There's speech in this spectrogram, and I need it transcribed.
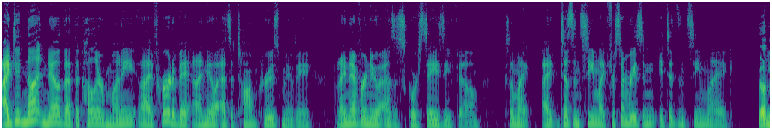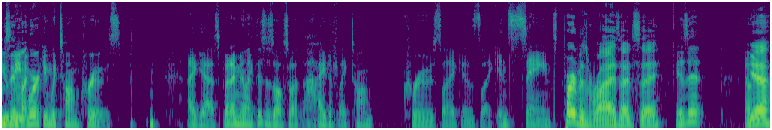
I did not know that The Color of Money. I've heard of it. and I know it as a Tom Cruise movie, but I never knew it as a Scorsese film. Because I'm like, I, it doesn't seem like for some reason it doesn't seem like Doesn't you'd seem be like working with Tom Cruise. I guess, but I mean, like this is also at the height of like Tom Cruise, like is like insane. part of his rise, I'd say. Is it? Okay. Yeah,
